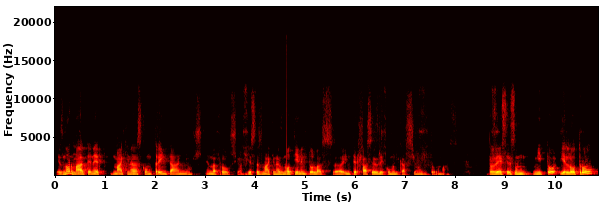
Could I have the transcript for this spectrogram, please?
Es normal tener máquinas con 30 años en la producción y estas máquinas no tienen todas las eh, interfaces de comunicación y todo más. Entonces, ese es un mito. Y el otro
